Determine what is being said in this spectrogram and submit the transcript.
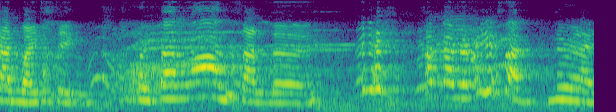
กับที่คาดการไว้จริงๆเหมือนแปลงร่างสั่นเลย ไม่ได้คาดการไว้ไม่ใช่สั่นเหนื่อย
